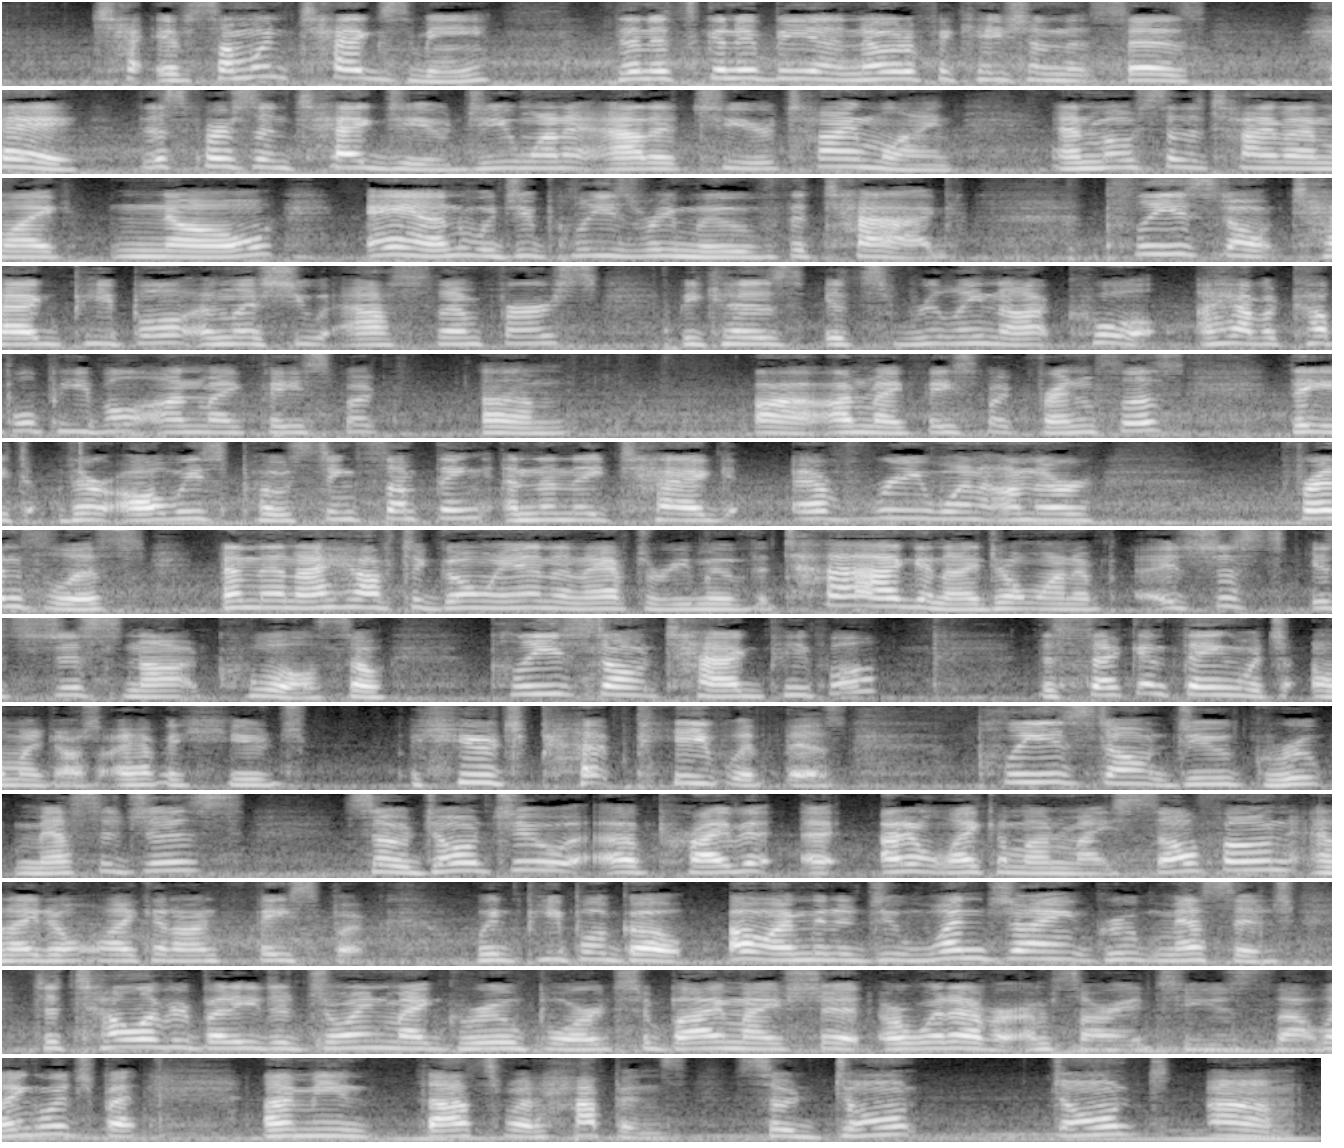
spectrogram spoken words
if someone tags me, then it's going to be a notification that says, hey, this person tagged you. Do you want to add it to your timeline? And most of the time I'm like, no. And would you please remove the tag? Please don't tag people unless you ask them first because it's really not cool. I have a couple people on my Facebook um, uh, on my Facebook friends list, they they're always posting something, and then they tag everyone on their friends list, and then I have to go in and I have to remove the tag, and I don't want to. It's just it's just not cool. So please don't tag people. The second thing, which oh my gosh, I have a huge huge pet peeve with this. Please don't do group messages. So don't do a private, uh, I don't like them on my cell phone and I don't like it on Facebook when people go, oh, I'm going to do one giant group message to tell everybody to join my group or to buy my shit or whatever. I'm sorry to use that language, but I mean, that's what happens. So don't, don't, um,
